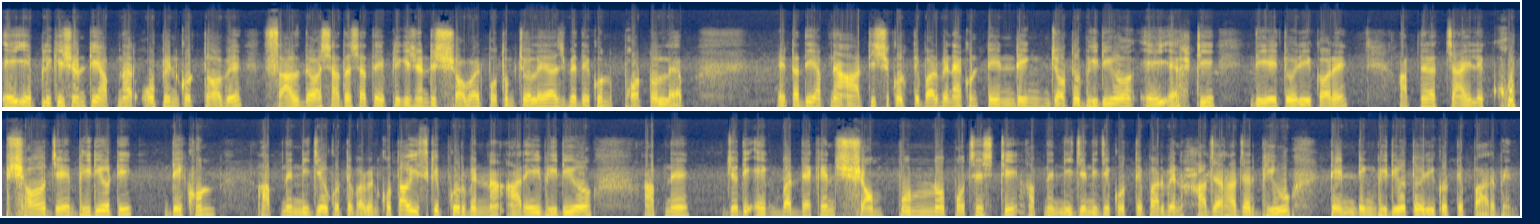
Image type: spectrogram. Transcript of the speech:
এই অ্যাপ্লিকেশনটি আপনার ওপেন করতে হবে। সার্চ দেওয়ার সাথে সাথে অ্যাপ্লিকেশনটি সবার প্রথম চলে আসবে। দেখুন ফটো ল্যাব এটা দিয়ে আপনি আর্টিস্ট করতে পারবেন। এখন ট্রেন্ডিং যত ভিডিও এই অ্যাপটি দিয়েই তৈরি করে। আপনারা চাইলে খুব সহজে ভিডিওটি দেখুন, আপনি নিজেও করতে পারবেন। কোথাও স্কিপ করবেন না। আর এই ভিডিও আপনি যদি একবার দেখেন সম্পূর্ণ প্রচেষ্টি, আপনি নিজে নিজে করতে পারবেন, হাজার হাজার ভিউ ট্রেন্ডিং ভিডিও তৈরি করতে পারবেন।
